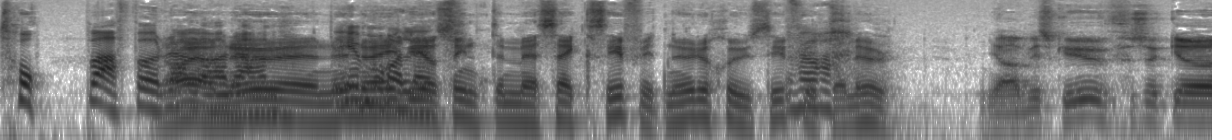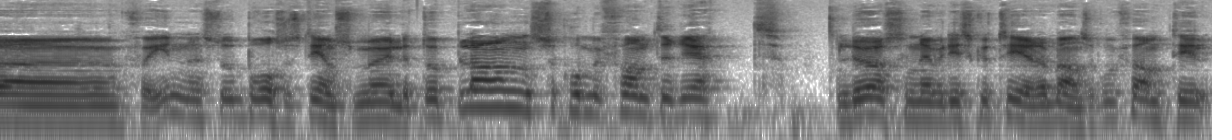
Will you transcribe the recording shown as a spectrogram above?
toppa förra ja, ja, lördagen. Nu, nu det är nöjer vi målet. oss inte med sexsiffrigt, nu är det sjusiffrigt, Ja. eller hur? Ja, vi ska ju försöka få in ett så bra system som möjligt. Och ibland så kommer vi fram till rätt lösning när vi diskuterar. Ibland så kommer vi fram till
